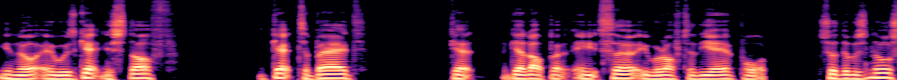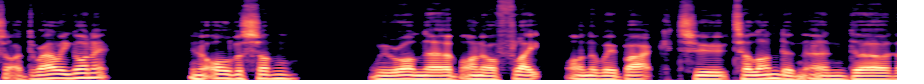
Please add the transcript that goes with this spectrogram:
You know, it was get your stuff, get to bed, get get up at eight thirty. We're off to the airport, so there was no sort of dwelling on it. You know, all of a sudden, we were on the on our flight on the way back to to London, and uh,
